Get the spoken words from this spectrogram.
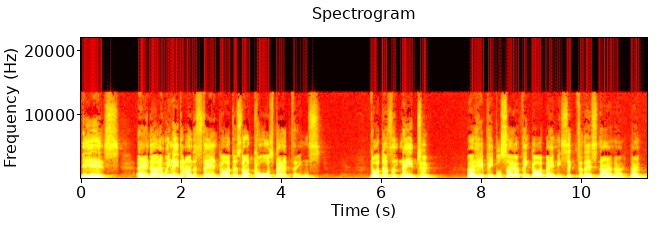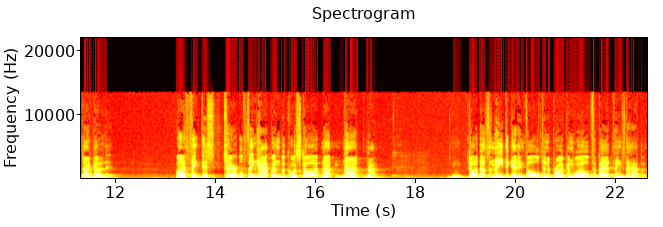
He is. And, uh, and we need to understand God does not cause bad things, God doesn't need to. I hear people say, I think God made me sick for this. No, no, don't, don't go there. I think this terrible thing happened because God. No, no, no. God doesn't need to get involved in a broken world for bad things to happen.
